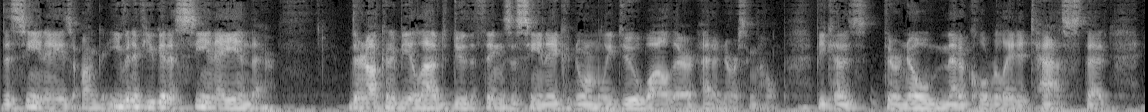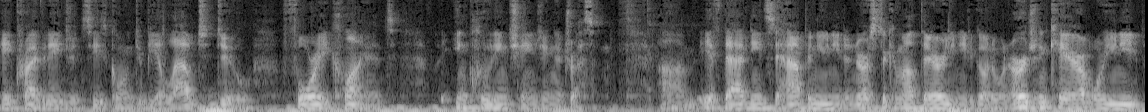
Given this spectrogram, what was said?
the CNAs aren't even if you get a CNA in there, they're not going to be allowed to do the things a CNA could normally do while they're at a nursing home because there are no medical related tasks that a private agency is going to be allowed to do for a client including changing a dressing. Um, if that needs to happen, you need a nurse to come out there, you need to go to an urgent care, or you need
